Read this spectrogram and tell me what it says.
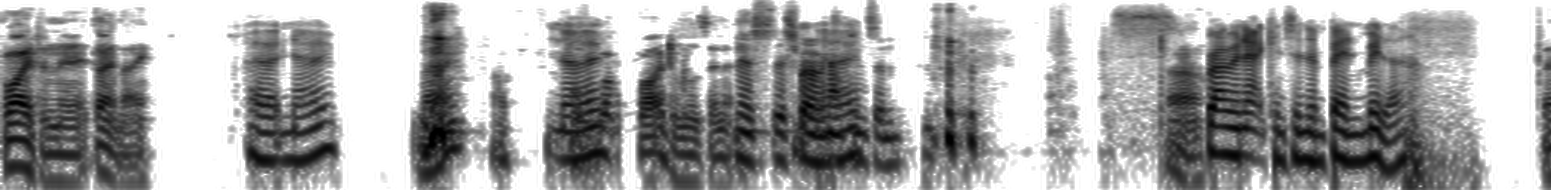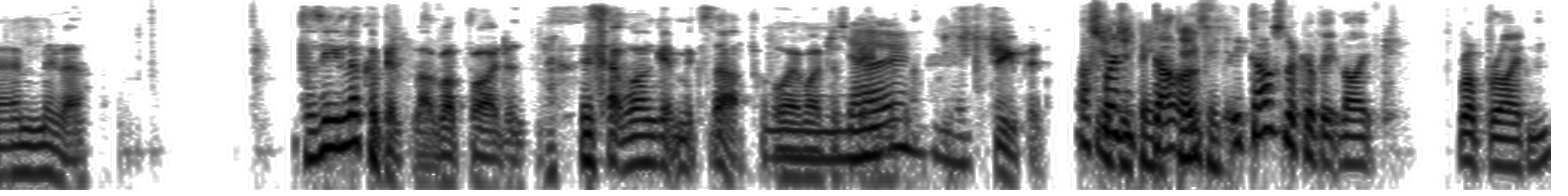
Brydon in it, don't they? Uh, no, No, I thought no. Rob Brydon was in it. There's, there's Rowan No. Atkinson. Oh. Rowan Atkinson and Ben Miller. Ben Miller. Does he look a bit like Rob Brydon? Is that why I'm getting mixed up, or am I just No. being stupid? I suppose just it being does. stupid. It does look a bit like Rob Brydon.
